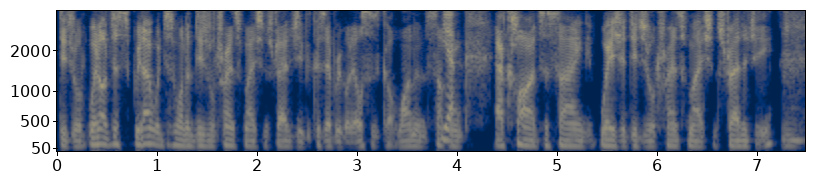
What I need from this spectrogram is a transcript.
digital? We're not just, we don't just want a digital transformation strategy because everybody else has got one and it's something our clients are saying, where's your digital transformation strategy? Mm.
